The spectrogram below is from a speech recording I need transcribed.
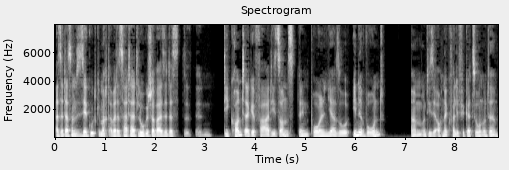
also das haben sie sehr gut gemacht, aber das hat halt logischerweise das, die Kontergefahr, die sonst den Polen ja so innewohnt, ähm, und die sie auch in der Qualifikation unter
